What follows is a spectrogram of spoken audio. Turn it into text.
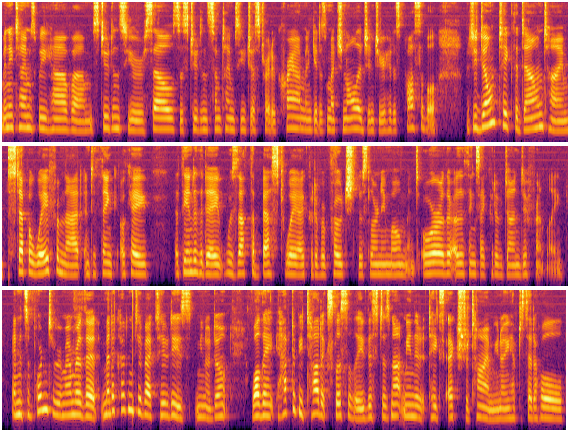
Many times we have um, students, yourselves, the students, sometimes you just try to cram and get as much knowledge into your head as possible, but you don't take the downtime step away from that and to think, okay, at the end of the day, was that the best way I could have approached this learning moment? Or are there other things I could have done differently? And it's important to remember that metacognitive activities, you know, don't, while they have to be taught explicitly, this does not mean that it takes extra time. You know, you have to set a whole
